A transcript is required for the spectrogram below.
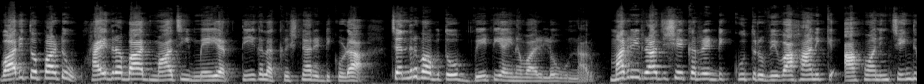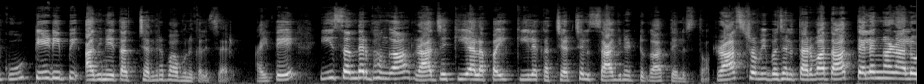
వారితో పాటు హైదరాబాద్ మాజీ మేయర్ తీగల కృష్ణారెడ్డి కూడా చంద్రబాబుతో భేటీ అయిన వారిలో ఉన్నారు. మర్రి రాజశేఖర్ రెడ్డి కూతురు వివాహానికి ఆహ్వానించేందుకు టీడీపీ అధినేత చంద్రబాబును కలిశారు. అయితే ఈ సందర్భంగా రాజకీయాలపై కీలక చర్చలు సాగినట్టుగా తెలుస్తోంది రాష్ట్ర విభజన తర్వాత తెలంగాణలో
